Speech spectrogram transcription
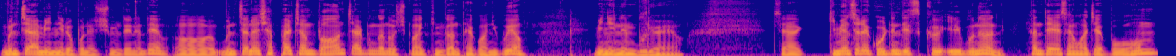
문자 미니로 보내주시면 되는데요. 어, 문자는 샵 8000번, 짧은 건 50원, 긴 건 100원이고요. 미니는 무료예요. 자, 김현철의 골든디스크 1부는 현대해상화재보험,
